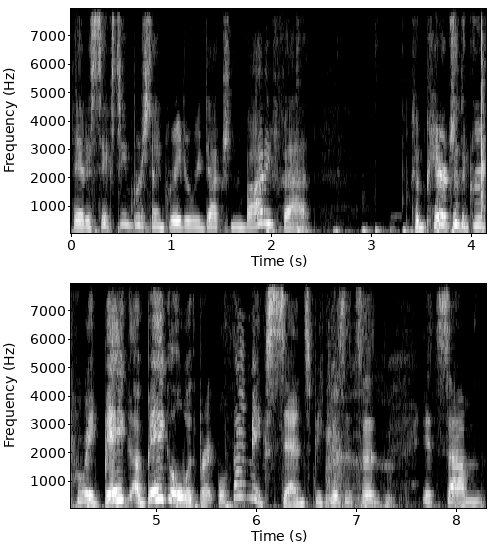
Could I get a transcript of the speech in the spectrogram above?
They had a 16% greater reduction in body fat compared to the group who ate bag- a bagel with bread. Well, that makes sense because it's a, it's um,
